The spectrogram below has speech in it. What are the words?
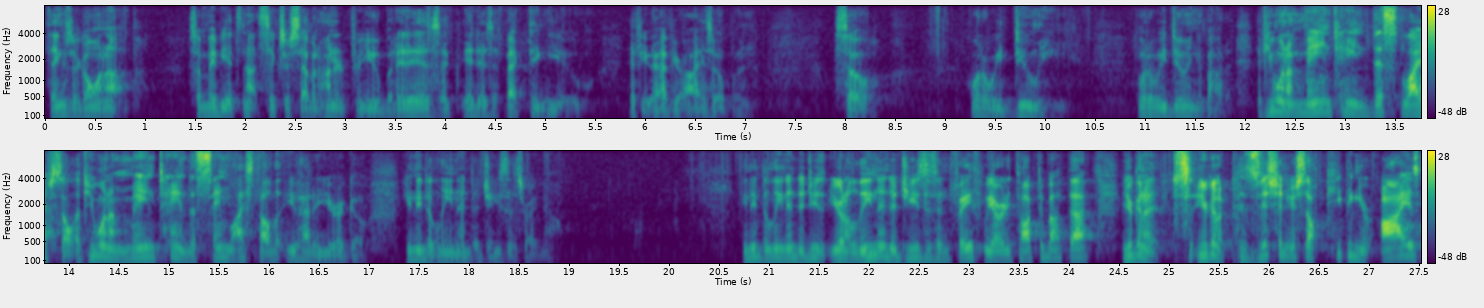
Things are going up. So maybe it's not six or seven hundred for you, but it is, it is affecting you if you have your eyes open. So, what are we doing? What are we doing about it? If you want to maintain this lifestyle, if you want to maintain the same lifestyle that you had a year ago, you need to lean into Jesus right now. You need to lean into Jesus. You're going to lean into Jesus in faith. We already talked about that. You're going to, you're going to position yourself, keeping your eyes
